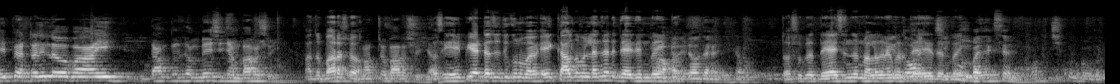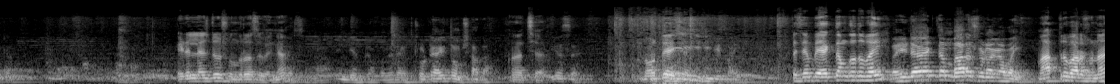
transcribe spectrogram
এই প্যাডটা নিলেও ভাই দাম তো দাম বেশি দাম বারোশোই। মাত্র বারোশো? মাত্র বারোশোই আচ্ছা এই পেয়ারটা যদি কোনো ভাই এই কালদমের লেন্সারটা দিয়ে দেন ভাই এটাও দেখাই দিই কারণ দর্শকরা দেয়াইছেন ভালো করে দেন ভাই। দেখছেন? কবুতরটা। এটা লেন্সটাও সুন্দর আছে ভাই না? ইন্ডিয়ান কাপড় এটা ঠোঁটে একদম সাদা। আচ্ছা। ঠিক আছে? ভাই। একদম কত ভাই? ভাই এটা একদম বারোশো টাকা ভাই। মাত্র বারোশো না?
